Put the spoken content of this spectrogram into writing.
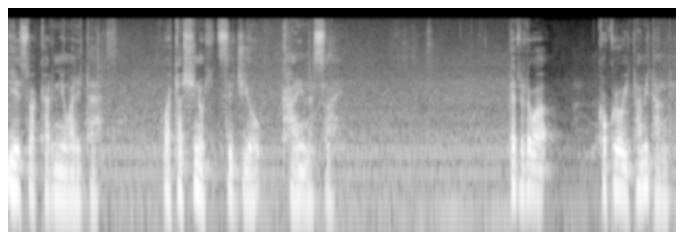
イエスは彼に言われた。私の羊を飼いなさい。ペテロは心を痛めたんです。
